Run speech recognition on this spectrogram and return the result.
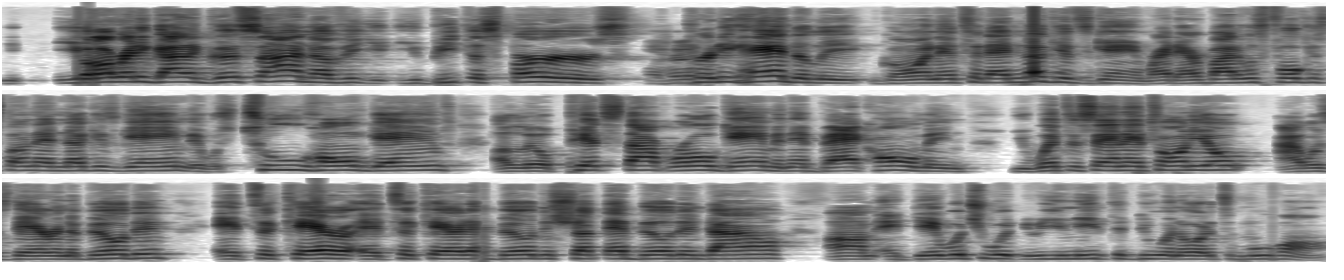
you already got a good sign of it. You, you beat the Spurs mm-hmm. pretty handily going into that Nuggets game, right? Everybody was focused on that Nuggets game. It was two home games, a little pit stop road game, and then back home. And you went to San Antonio. I was there in the building. It took care of it took care of that building, shut that building down, um, and did what you would you needed to do in order to move on.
